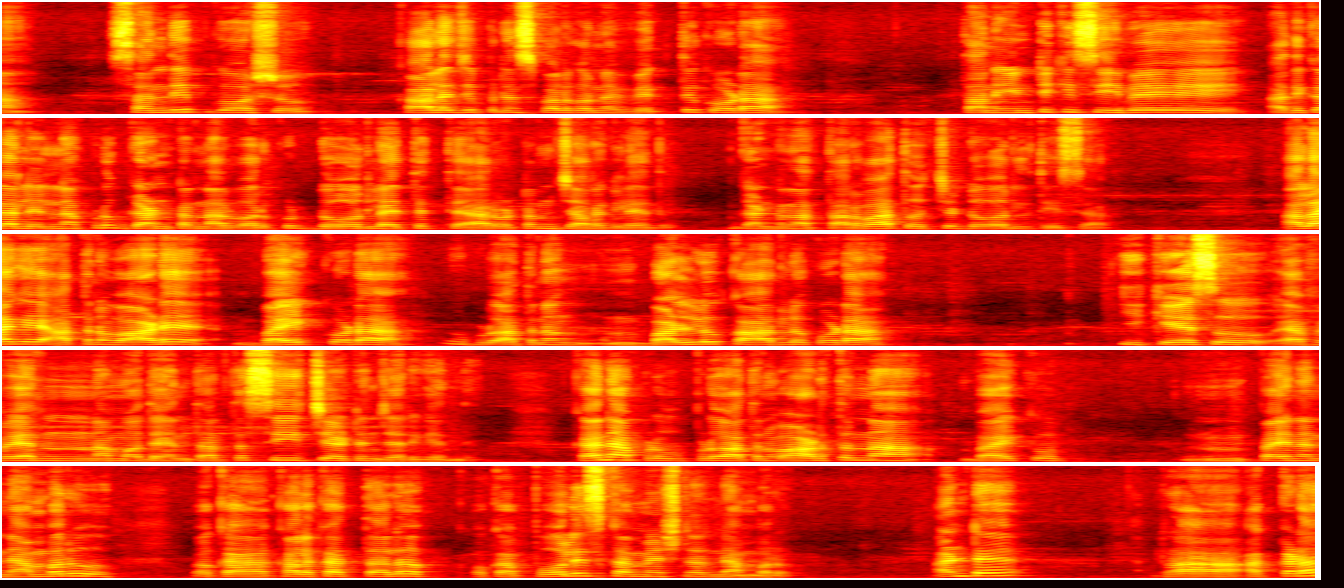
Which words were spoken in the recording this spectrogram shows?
సందీప్ ఘోష్ కాలేజీ ప్రిన్సిపల్గా ఉన్న వ్యక్తి కూడా తన ఇంటికి సిబిఐ అధికారులు వెళ్ళినప్పుడు గంటన్నర వరకు డోర్లు అయితే తెరవటం జరగలేదు. గంటన్నర తర్వాత వచ్చి డోర్లు తీశారు. అలాగే అతను వాడే బైక్ కూడా ఇప్పుడు అతను బళ్ళు కార్లు కూడా ఈ కేసు ఎఫ్ఐఆర్ నమోదైన తర్వాత సీజ్ చేయటం జరిగింది. కానీ అప్పుడు ఇప్పుడు అతను వాడుతున్న బైక్ పైన నెంబరు ఒక కలకత్తాలో ఒక పోలీస్ కమిషనర్ నెంబరు. అంటే రా అక్కడ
